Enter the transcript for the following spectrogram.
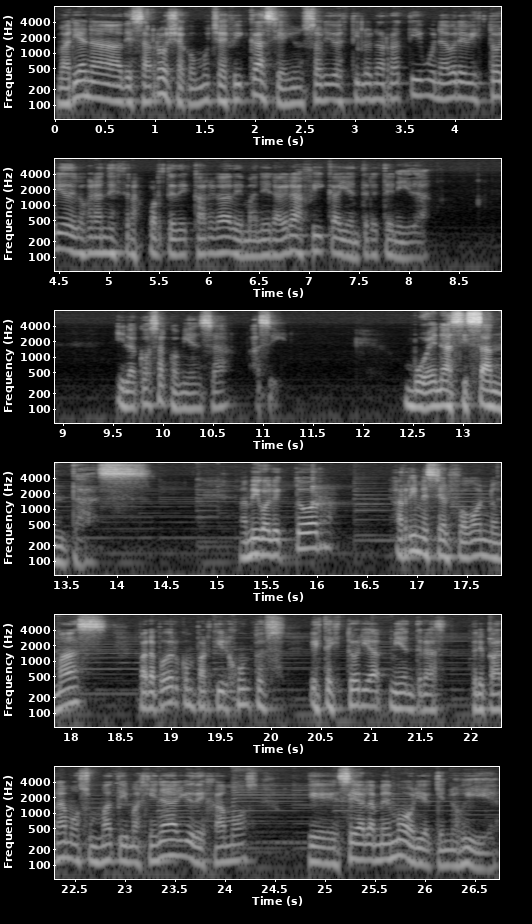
Mariana desarrolla con mucha eficacia y un sólido estilo narrativo una breve historia de los grandes transportes de carga de manera gráfica y entretenida. Y la cosa comienza así. Buenas y santas. Amigo lector, arrímese al fogón nomás para poder compartir juntos esta historia mientras preparamos un mate imaginario y dejamos que sea la memoria quien nos guíe.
